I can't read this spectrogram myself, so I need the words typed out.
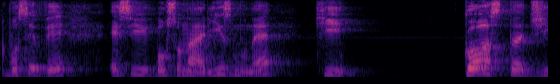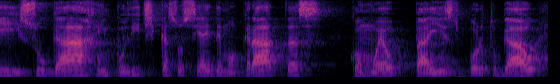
Você vê esse bolsonarismo, né, que gosta de sugar em políticas sociais democratas como é o país de Portugal,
